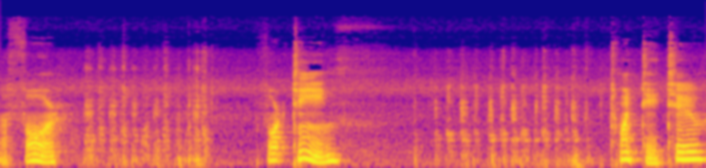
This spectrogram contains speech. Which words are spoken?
a 4, 14, 22,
